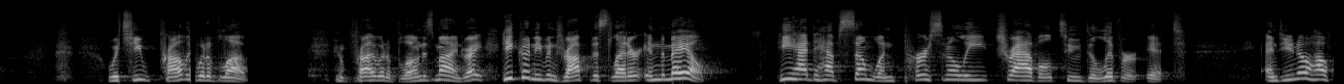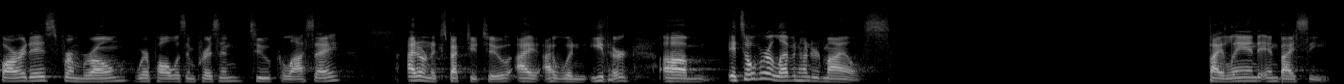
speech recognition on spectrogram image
which he probably would have loved. It probably would have blown his mind, right? He couldn't even drop this letter in the mail. He had to have someone personally travel to deliver it. And do you know how far it is from Rome, where Paul was in prison, to Colossae? I don't expect you to. I, I wouldn't either. Um, it's over 1,100 miles by land and by sea.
